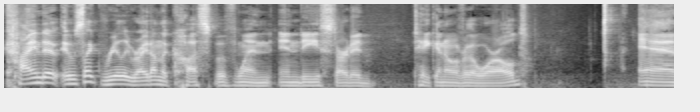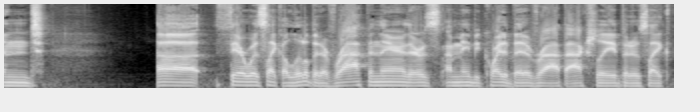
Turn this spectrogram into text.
kind of it was like really right on the cusp of when indie started taking over the world and uh, there was like a little bit of rap in there. There was uh, maybe quite a bit of rap actually, but it was like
